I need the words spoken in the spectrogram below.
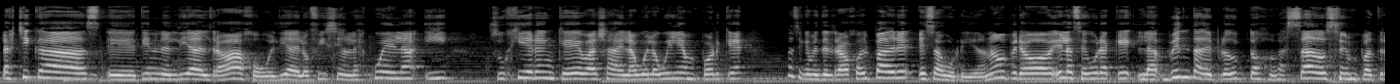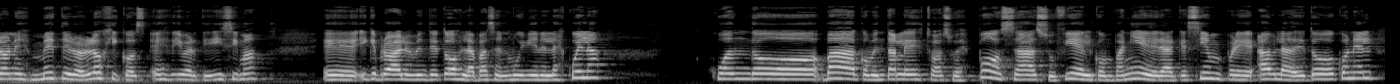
Las chicas eh, tienen el día del trabajo o el día del oficio en la escuela y sugieren que vaya el abuelo William porque básicamente el trabajo del padre es aburrido, ¿no? Pero él asegura que la venta de productos basados en patrones meteorológicos es divertidísima eh, y que probablemente todos la pasen muy bien en la escuela. Cuando va a comentarle esto a su esposa, su fiel compañera, que siempre habla de todo con él,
